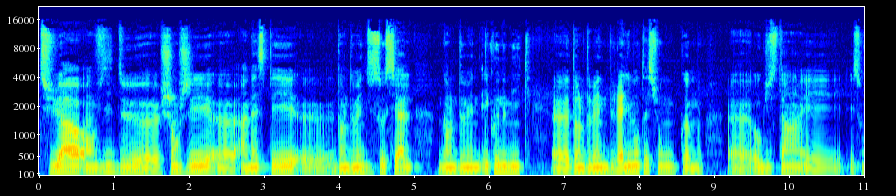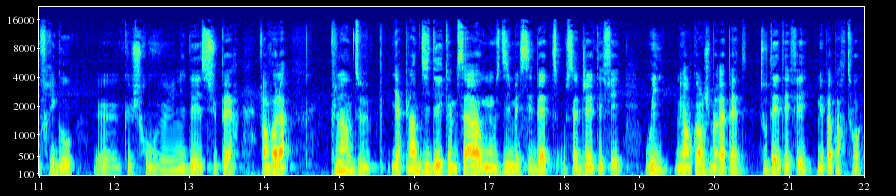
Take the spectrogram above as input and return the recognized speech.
tu as envie de euh, changer euh, un aspect dans le domaine du social, dans le domaine économique, dans le domaine de l'alimentation, comme Augustin et, son frigo, que je trouve une idée super. Enfin voilà, plein de, il y a plein d'idées comme ça où on se dit mais c'est bête ou ça a déjà été fait. Oui, mais encore je me répète, tout a été fait, mais pas par toi.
